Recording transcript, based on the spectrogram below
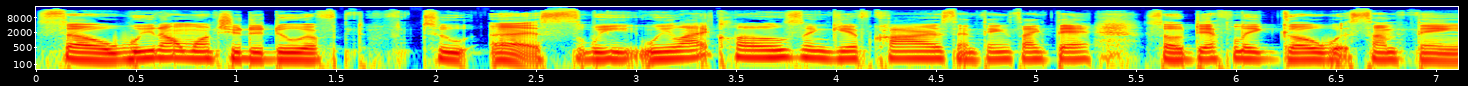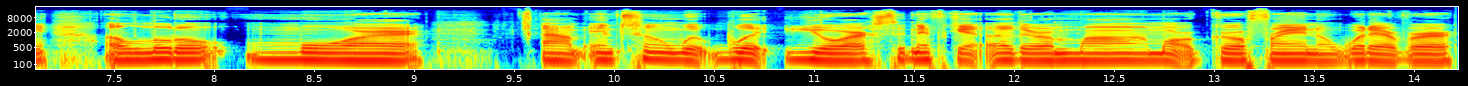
So we don't want you to do it to us. We we like clothes and gift cards and things like that. So definitely go with something a little more um, in tune with what your significant other, or mom or girlfriend or whatever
